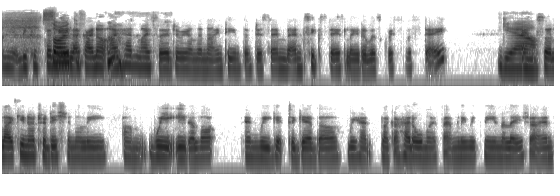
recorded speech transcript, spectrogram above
yeah because for so me like i know i mm. had my surgery on the 19th of december and six days later was christmas day yeah and so like you know traditionally um we eat a lot and we get together we had like i had all my family with me in malaysia and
